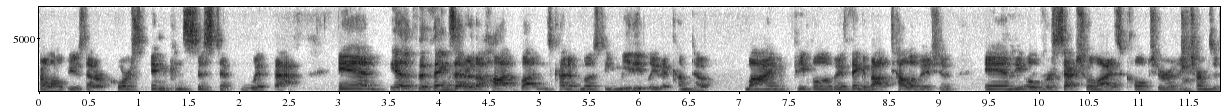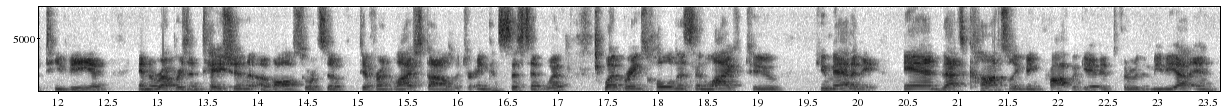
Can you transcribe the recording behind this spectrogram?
worldviews that are, of course, inconsistent with that. And you know, the things that are the hot buttons kind of most immediately that come to mind, people they think about television and the over sexualized culture in terms of TV and, and a representation of all sorts of different lifestyles which are inconsistent with what brings wholeness in life to humanity. And that's constantly being propagated through the media. And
